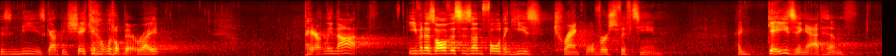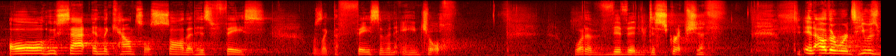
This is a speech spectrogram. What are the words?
His knees got to be shaking a little bit, right? Apparently not. Even as all this is unfolding, he's tranquil. Verse 15. And gazing at him, all who sat in the council saw that his face was like the face of an angel. What a vivid description. In other words, he was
